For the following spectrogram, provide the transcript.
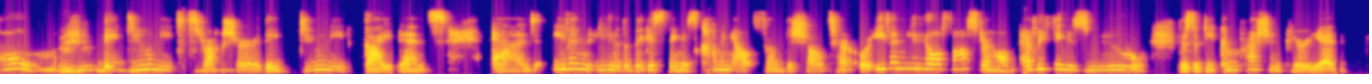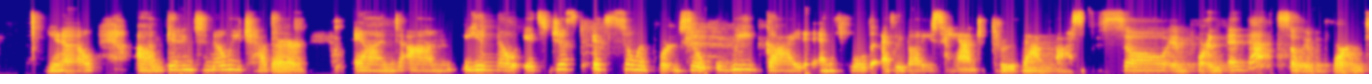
home. Mm-hmm. They do need structure, they do need guidance. And even, you know, the biggest thing is coming out from the shelter or even, you know, a foster home. Everything is new. There's a decompression period you know um, getting to know each other and um, you know it's just it's so important so we guide and hold everybody's hand through that mm, process so important and that's so important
